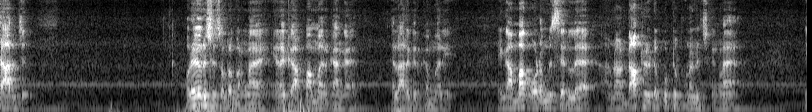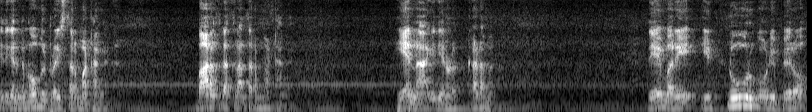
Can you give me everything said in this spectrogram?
சார்ஜ் ஒரே ஒரு விஷயம் சொல்கிறேன் பாருங்களேன். எனக்கு அப்பா அம்மா இருக்காங்க. எல்லாருக்கும் இருக்க மாதிரி. எங்கள் அம்மாவுக்கு உடம்பு சரியில்லை நான் டாக்டர்கிட்ட கூப்பிட்டு போனேன்னு வச்சுக்கோங்களேன். இதுக்கு எனக்கு நோபல் ப்ரைஸ் தரமாட்டாங்க. பாரத் ரத்னா தரமாட்டாங்க. ஏன்னா இது என்னோட கடமை. இதே மாதிரி எட்நூறு கோடி பேரும்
